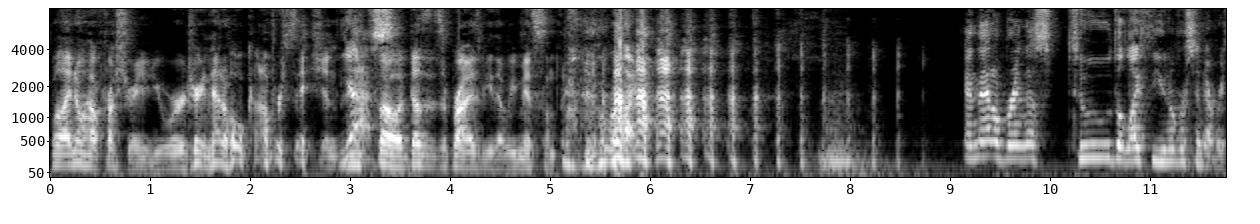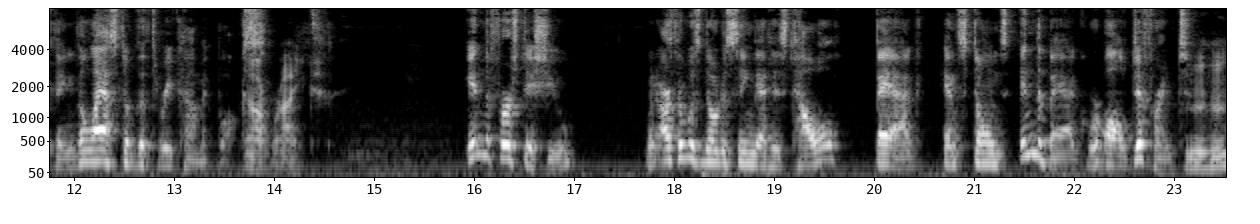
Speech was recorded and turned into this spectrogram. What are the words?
well, I know how frustrated you were during that whole conversation. Yes. So it doesn't surprise me that we missed something. right. And that'll bring us to The Life, the Universe, and Everything, the last of the three comic books. All right. In the first issue, when Arthur was noticing that his towel, bag, and stones in the bag were all different, hmm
